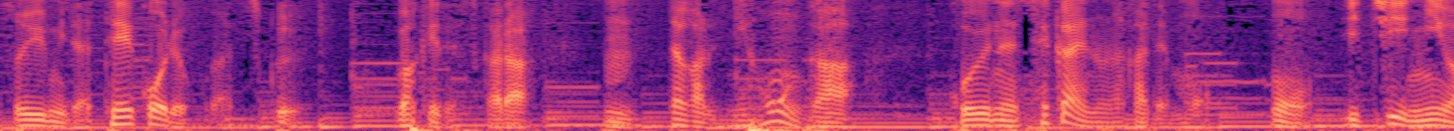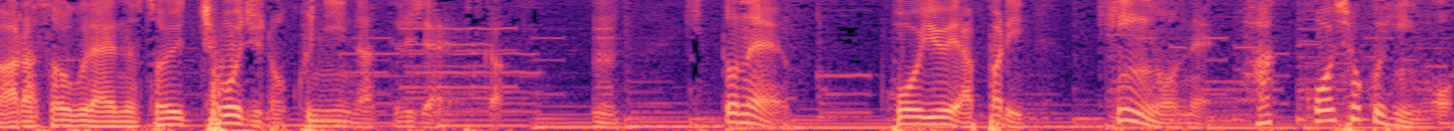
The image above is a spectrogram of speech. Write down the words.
そういう意味では抵抗力がつくわけですから、うん。だから日本が、こういうね、世界の中でも、もう1位、2位を争うぐらいのそういう長寿の国になってるじゃないですか。うん。きっとね、こういうやっぱり菌をね、発酵食品を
